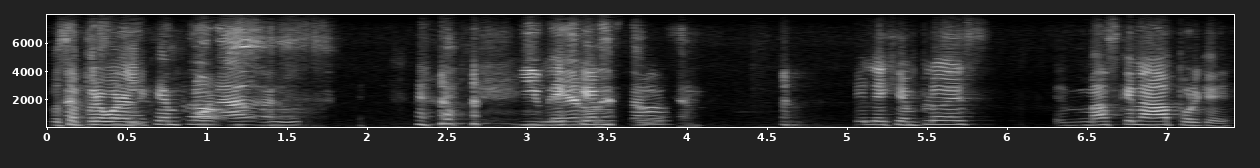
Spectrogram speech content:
O sea, Aquí pero bueno, el ejemplo, y el ejemplo, el ejemplo es eh, más que nada porque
